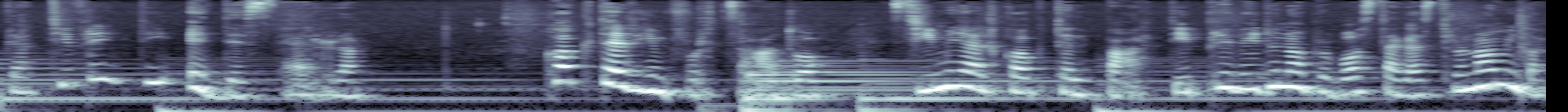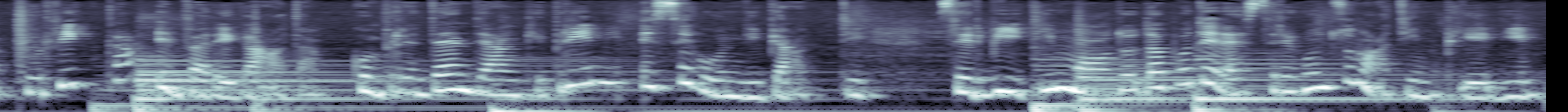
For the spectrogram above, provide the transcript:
piatti fritti e dessert. Cocktail rinforzato. Simile al cocktail party, prevede una proposta gastronomica più ricca e variegata, comprendente anche primi e secondi piatti, serviti in modo da poter essere consumati in piedi.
